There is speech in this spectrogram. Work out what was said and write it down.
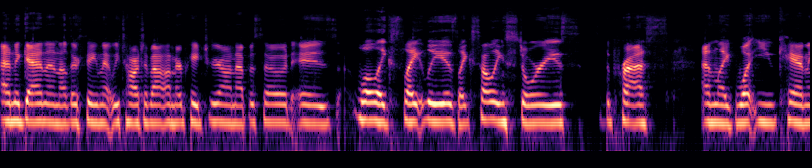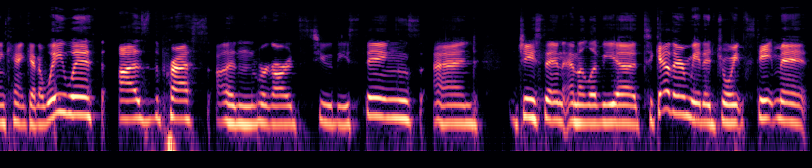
And again, another thing that we talked about on our Patreon episode is, well, like slightly is like selling stories to the press and like what you can and can't get away with as the press in regards to these things. And Jason and Olivia together made a joint statement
